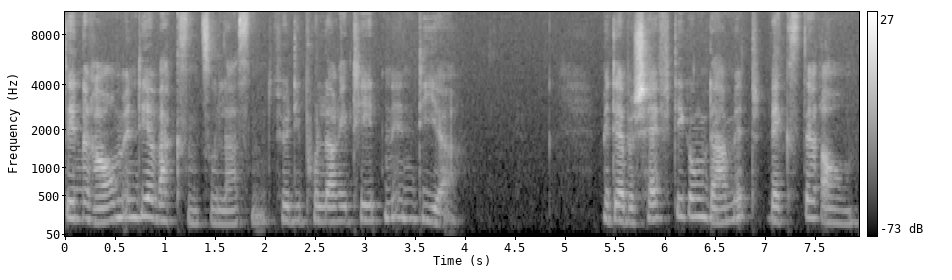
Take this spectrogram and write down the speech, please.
den Raum in dir wachsen zu lassen für die Polaritäten in dir mit der Beschäftigung damit wächst der Raum.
